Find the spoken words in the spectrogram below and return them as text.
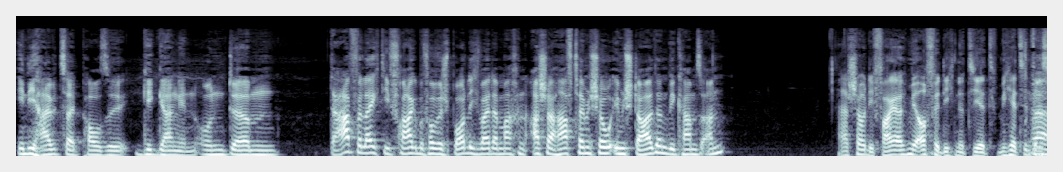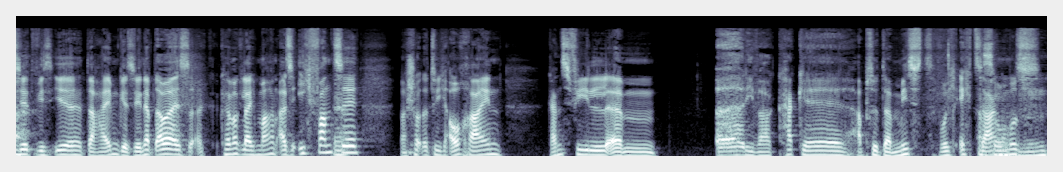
in die Halbzeitpause gegangen. Und ähm, da vielleicht die Frage, bevor wir sportlich weitermachen, Ascher Halftime Show im Stadion, wie kam es an? Ja, schau, die Frage habe ich mir auch für dich notiert. Mich jetzt interessiert, ah. wie es ihr daheim gesehen habt, aber es können wir gleich machen. Also ich fand ja. sie, man schaut natürlich auch rein, ganz viel, ähm, äh, die war kacke, absoluter Mist, wo ich echt sagen so, muss, mh.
